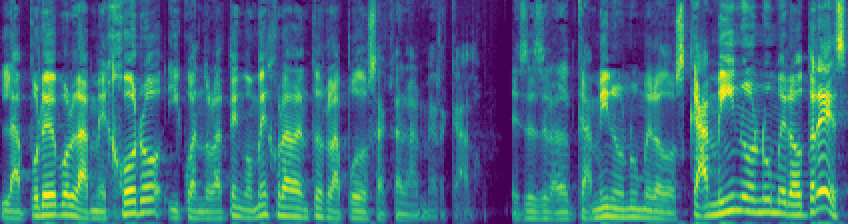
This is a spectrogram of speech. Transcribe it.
la pruebo, la mejoro y cuando la tengo mejorada, entonces la puedo sacar al mercado. Ese es el camino número dos. Camino número tres,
